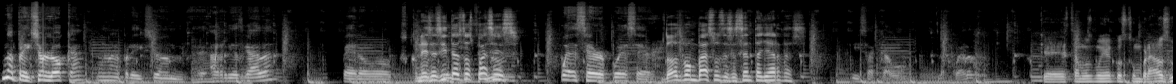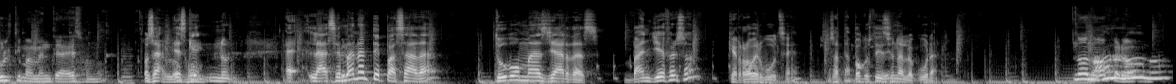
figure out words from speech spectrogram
Una predicción loca, una predicción eh, arriesgada, pero... pues, Necesitas dos pases. ¿no? Puede ser, puede ser. Dos bombazos de 60 yardas. Y se acabó, ¿de acuerdo? Que estamos muy acostumbrados últimamente a eso, ¿no? O sea, es que no- eh, la semana antepasada tuvo más yardas Van Jefferson que Robert Woods, ¿eh? O sea, tampoco estoy diciendo una locura. No, no, No, pero... no, no.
